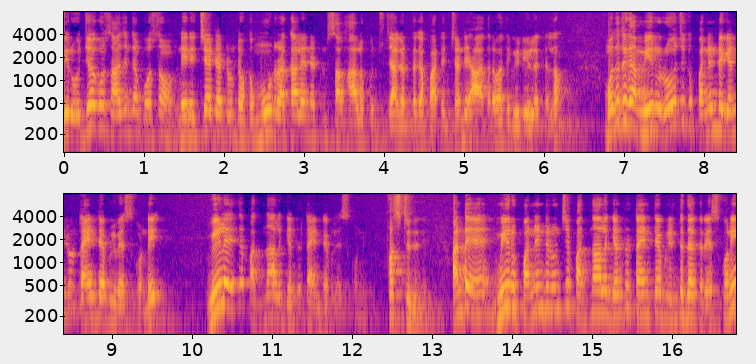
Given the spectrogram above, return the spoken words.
మీరు ఉద్యోగం సాధించడం కోసం నేను ఇచ్చేటటువంటి ఒక మూడు రకాలైనటువంటి సలహాలు కొంచెం జాగ్రత్తగా పాటించండి. ఆ తర్వాత వీడియోలోకి వెళ్దాం. మొదటగా మీరు రోజుకు పన్నెండు గంటలు టైం టేబుల్ వేసుకోండి. వీలైతే పద్నాలుగు గంటలు టైం టేబుల్ వేసుకోండి. ఫస్ట్ ఇది. అంటే మీరు పన్నెండు నుంచి పద్నాలుగు గంటలు టైం టేబుల్ ఇంటి దగ్గర వేసుకొని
